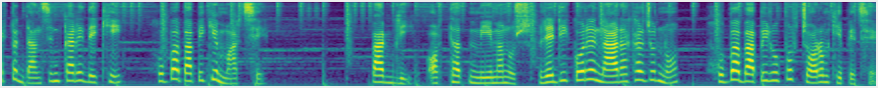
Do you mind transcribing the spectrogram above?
একটা ডান্সিং কারে দেখি হুব্বা বাপিকে মারছে। পাগলি, অর্থাৎ মেয়ে মানুষ রেডি করে না রাখার জন্য হুব্বা বাপির উপর চরম খেপেছে।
